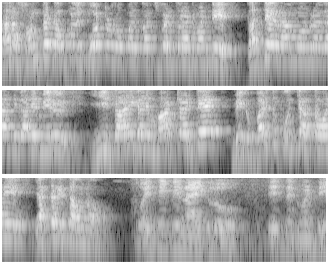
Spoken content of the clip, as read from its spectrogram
తన సొంత డబ్బుల్ని కోట్ల రూపాయలు ఖర్చు పెడుతున్నటువంటి గత్తే రామ్మోహన్ రావు గారిని కానీ మీరు ఈసారి కానీ మాట్లాడితే మీకు బడిత పూజ చేస్తామని హెచ్చరిస్తా ఉన్నాం. వైసీపీ నాయకులు చేసినటువంటి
